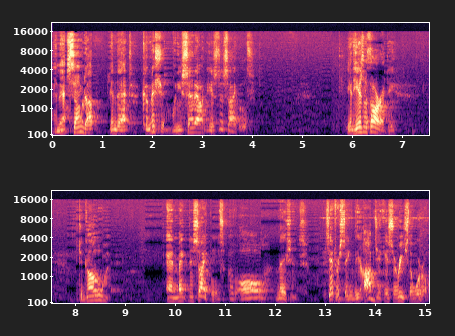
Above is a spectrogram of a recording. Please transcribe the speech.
And that's summed up in that commission when He sent out His disciples in his authority to go and make disciples of all nations. It's interesting. The object is to reach the world.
